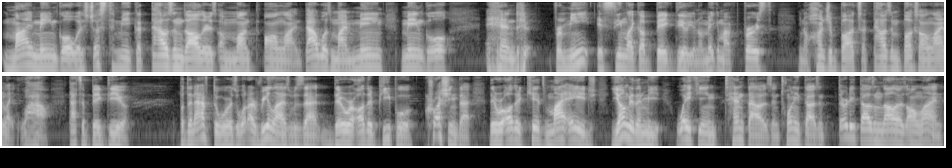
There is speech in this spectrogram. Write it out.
My main goal was just to make a thousand dollars a month online. That was my main main goal and for me, it seemed like a big deal, you know, making my first, you know, hundred bucks, a thousand bucks online. Like, wow, that's a big deal. But then afterwards, what I realized was that there were other people crushing that. There were other kids my age, younger than me, making $10,000, $20,000, $30,000 online.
